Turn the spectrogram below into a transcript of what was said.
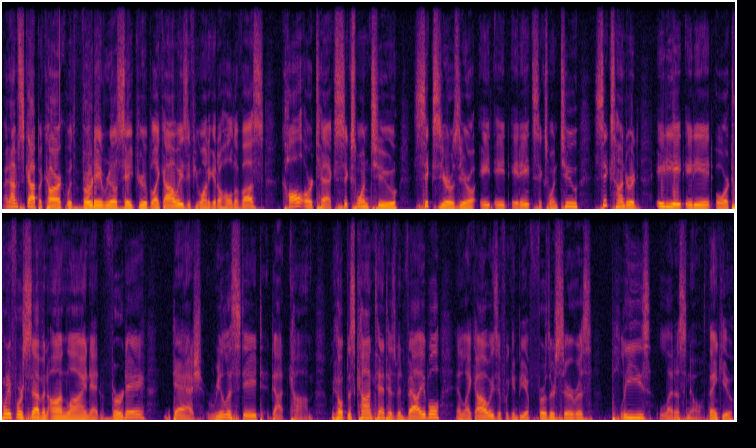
And I'm Scott Picard with Verde Real Estate Group. Like always, if you want to get a hold of us, call or text 612 600 8888, 612 600 8888, or 24 7 online at verde realestate.com. We hope this content has been valuable. And like always, if we can be of further service, please let us know. Thank you.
